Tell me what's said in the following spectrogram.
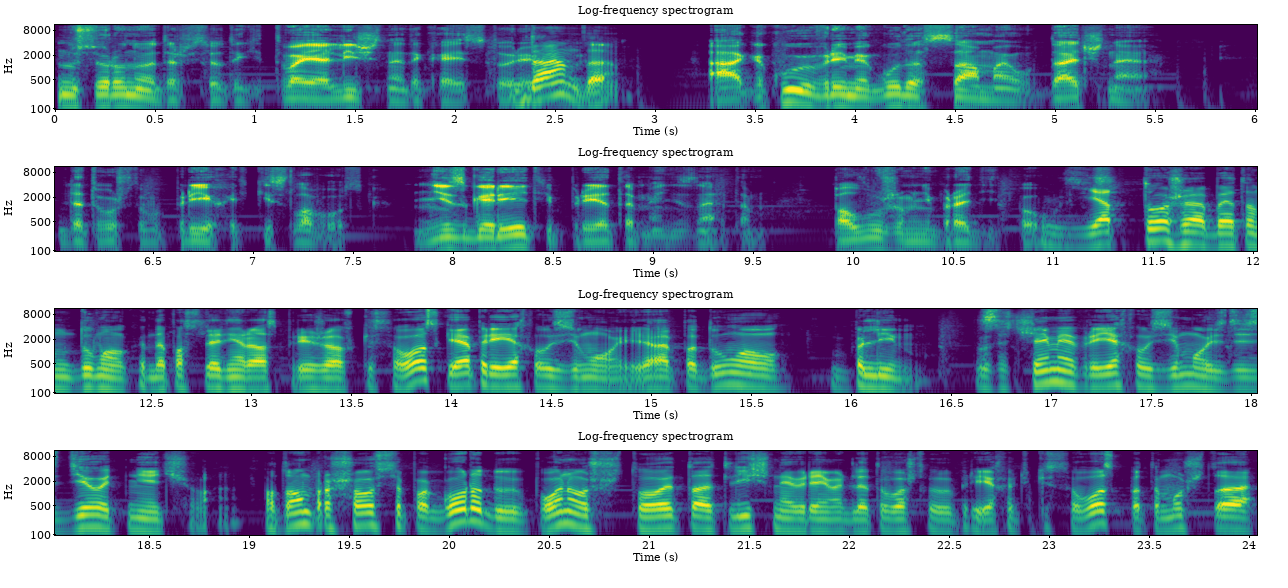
Но все равно это же все-таки твоя личная такая история. Да, будет. да. А какое время года самое удачное для того, чтобы приехать в Кисловодск? Не сгореть и при этом, я не знаю, там по лужам не бродить по улице. Я тоже об этом думал, когда последний раз приезжал в Кисловодск. Я приехал зимой. Я подумал, блин, зачем я приехал зимой? Здесь делать нечего. Потом прошелся по городу и понял, что это отличное время для того, чтобы приехать в Кисловодск, потому что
